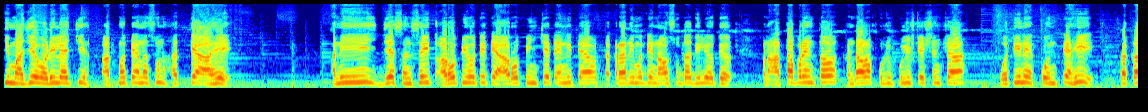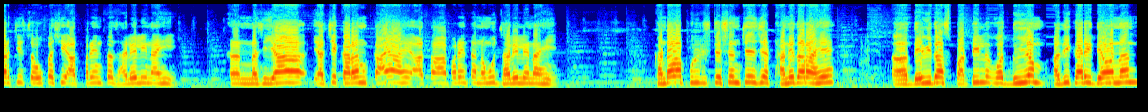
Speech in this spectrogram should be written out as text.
की माझे वडिलाची आत्महत्या नसून हत्या आहे. आणि जे संशयित आरोपी होते त्या आरोपींचे त्यांनी त्या तक्रारीमध्ये नावसुद्धा दिले होते. पण आतापर्यंत खंडाळा पोली पोलीस स्टेशनच्या वतीने कोणत्याही प्रकारची चौकशी आजपर्यंत झालेली नाही. न या याचे कारण काय आहे आतापर्यंत नमूद झालेले नाही. खंडाळा पोलीस स्टेशनचे जे ठाणेदार आहे देवीदास पाटील व दुय्यम अधिकारी देवानंद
